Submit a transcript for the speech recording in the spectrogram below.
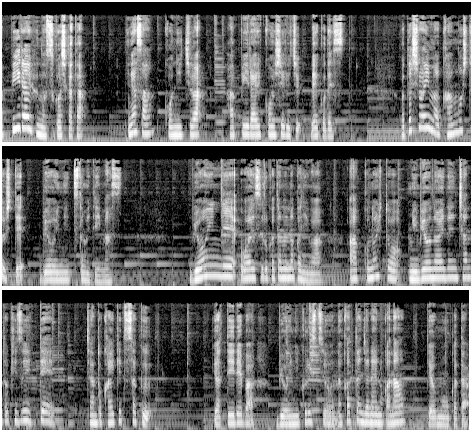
ッピーライフの過ごし方。皆さんこんにちは。ハッピーライフコンシェルジュれいこです。私は今看護師として病院に勤めています。病院でお会いする方の中にはあこの人未病の間にちゃんと気づいてちゃんと解決策やっていれば病院に来る必要なかったんじゃないのかなって思う方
